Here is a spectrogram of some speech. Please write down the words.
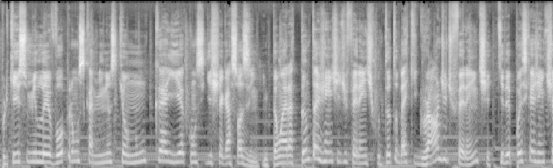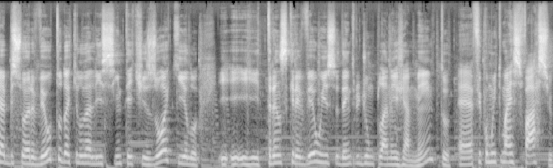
Porque isso me levou para uns caminhos que eu nunca ia conseguir chegar sozinho. Então era tanta gente diferente, com tanto background diferente, que depois que a gente absorveu tudo aquilo dali, sintetizou aquilo e, e, e transcreveu isso dentro de um planejamento, é, ficou muito mais fácil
